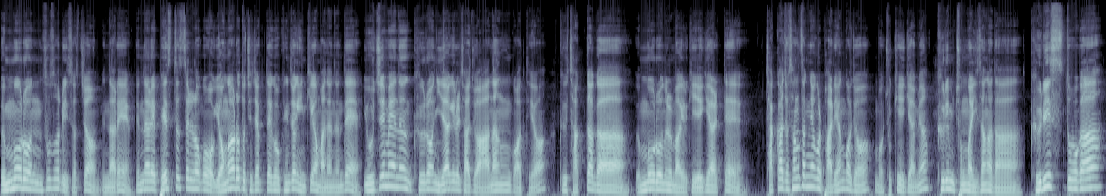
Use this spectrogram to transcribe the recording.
음모론 소설이 있었죠. 옛날에 옛날에 베스트셀러고 영화로도 제작되고 굉장히 인기가 많았는데 요즘에는 그런 이야기를 자주 안 한 것 같아요. 그 작가가 음모론을 막 이렇게 얘기할 때 작가적 상상력을 발휘한 거죠. 뭐 좋게 얘기하면 그림 정말 이상하다. 그리스도가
